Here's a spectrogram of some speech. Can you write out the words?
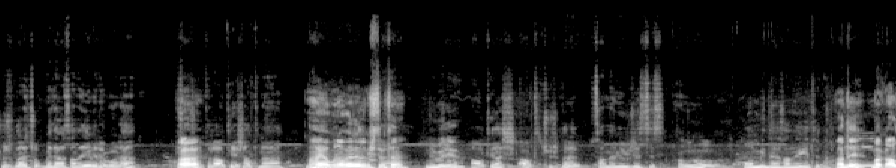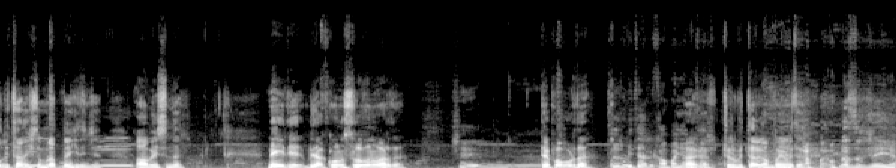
Çocuklara çok bedava sandalye veriyor bu arada ha. Aa, 6 yaş altına ha. aha ya buna verelim işte bir tane. Ne veriyor? 6 yaş altı çocuklara sandalye ücretsiz. Allah Allah. 10 bin tane sandalye getirdi. Hadi bak al bir tane işte Murat Bey gidince. Ağabeysinden. Neydi? Bir dakika onun sloganı vardı. Şey, e, Depo burada. tır biter, kampanya Ha, biter. tır biter kampanya biter. o nasıl şey ya?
